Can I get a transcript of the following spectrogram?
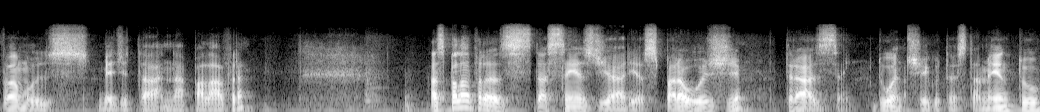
vamos meditar na palavra as palavras das senhas diárias para hoje trazem do Antigo Testamento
